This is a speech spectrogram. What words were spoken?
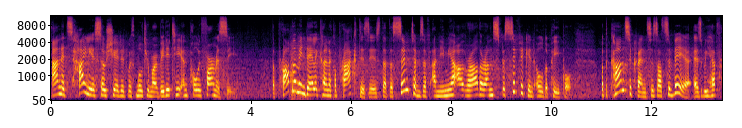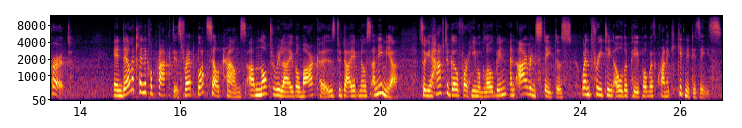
and it's highly associated with multimorbidity and polypharmacy. The problem in daily clinical practice is that the symptoms of anemia are rather unspecific in older people, but the consequences are severe, as we have heard. In daily clinical practice, red blood cell counts are not reliable markers to diagnose anemia, so you have to go for hemoglobin and iron status when treating older people with chronic kidney disease.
